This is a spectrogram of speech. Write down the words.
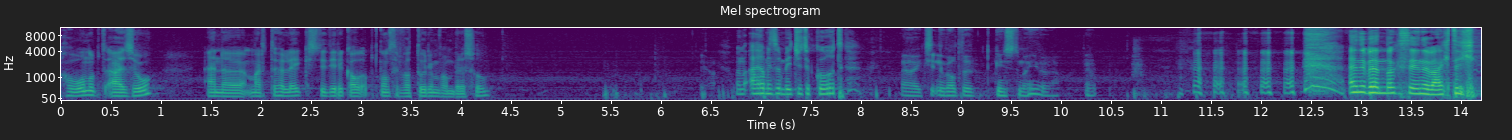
gewoon op het ASO. En, uh, maar tegelijk studeer ik al op het Conservatorium van Brussel. Mijn arm is een beetje te kort. Uh, ik zit nog altijd kunstmajor. Ja. en u bent nog zenuwachtig.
